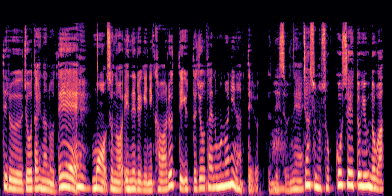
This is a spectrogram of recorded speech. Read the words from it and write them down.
ってる状態なので、ええ、もうそのエネルギーに変わるって言った状態のものになってるんですよね。じゃあその即効性というのは、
